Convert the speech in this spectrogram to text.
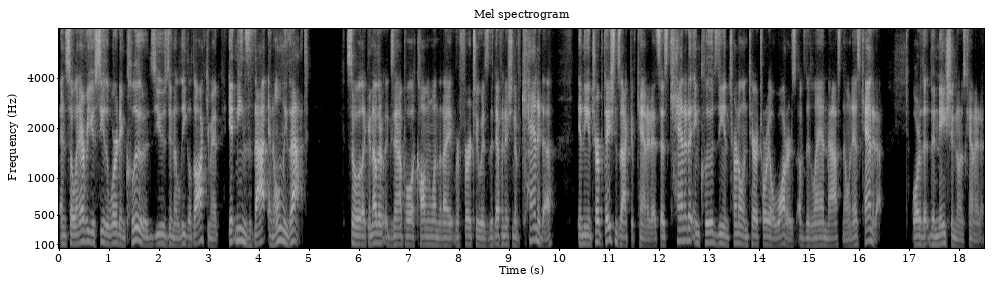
And so, whenever you see the word includes used in a legal document, it means that and only that. So, like another example, a common one that I refer to is the definition of Canada in the Interpretations Act of Canada. It says Canada includes the internal and territorial waters of the land mass known as Canada or the, the nation known as Canada.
